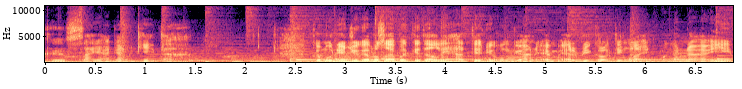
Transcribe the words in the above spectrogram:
kesayangan kita. Kemudian juga persahabat kita lihat ya di unggahan MRB Clothing Line mengenai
